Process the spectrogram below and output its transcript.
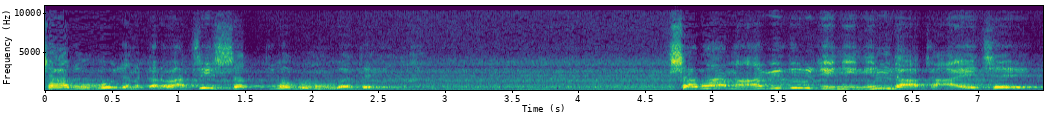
સાદું ભોજન કરવાથી સત્વ ગુણ વધે. સભામાં વિદુરજીની નિંદા થાય છે.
